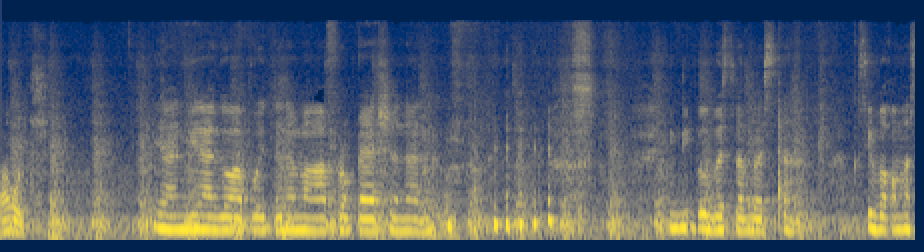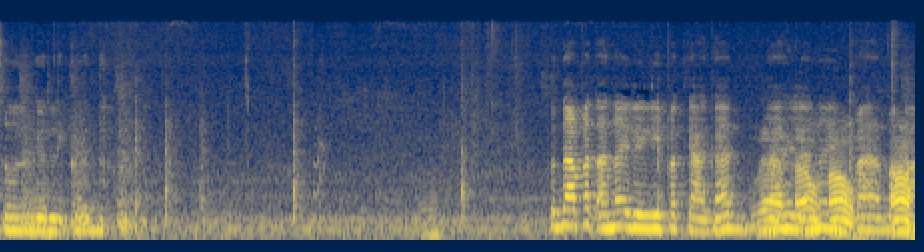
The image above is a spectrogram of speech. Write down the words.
Ouch. Yan, ginagawa po ito ng mga professional. Hindi po basta-basta. Kasi baka masunog yung likod. So, dapat ano, ililipat ka agad. Yeah, Dahil ow, ano eh, ow, para baka...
